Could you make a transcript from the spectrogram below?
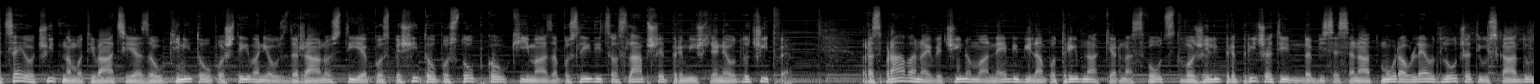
Predvsej očitna motivacija za ukinitev upoštevanja vzdržanosti je pospešitev postopkov, ki ima za posledico slabše premišljene odločitve. Razprava naj večinoma ne bi bila potrebna, ker nas vodstvo želi prepričati, da bi se senat moral le odločati v skladu,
